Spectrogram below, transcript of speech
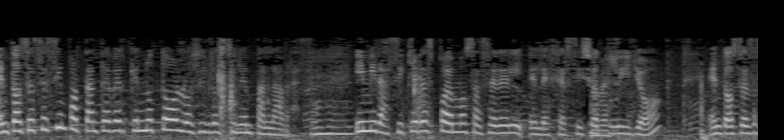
Entonces es importante ver que no todos los libros tienen palabras. Y mira, si quieres podemos hacer el, el ejercicio tú y yo. Entonces,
